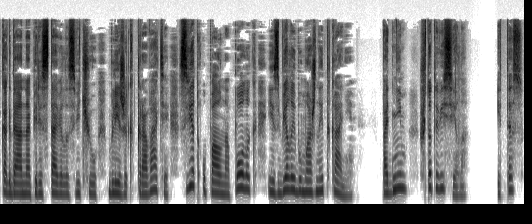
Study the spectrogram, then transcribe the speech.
Когда она переставила свечу ближе к кровати, свет упал на полок из белой бумажной ткани. Под ним что-то висело, и Тесс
